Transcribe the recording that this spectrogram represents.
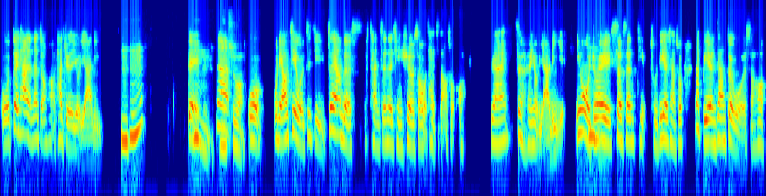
我对他的那种好，他觉得有压力，嗯哼，对，那我。我了解我自己这样的产生的情绪的时候，我才知道说哦，原来这很有压力耶。因为我就会设身处地的想说，那别人这样对我的时候，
